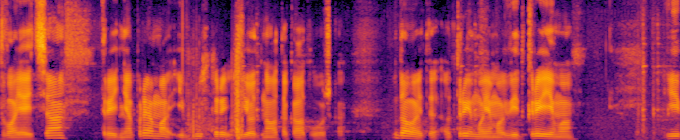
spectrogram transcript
два яйця, три дня према, і бустери, і одна така от ложка. Ну, Давайте отримуємо, відкриємо і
